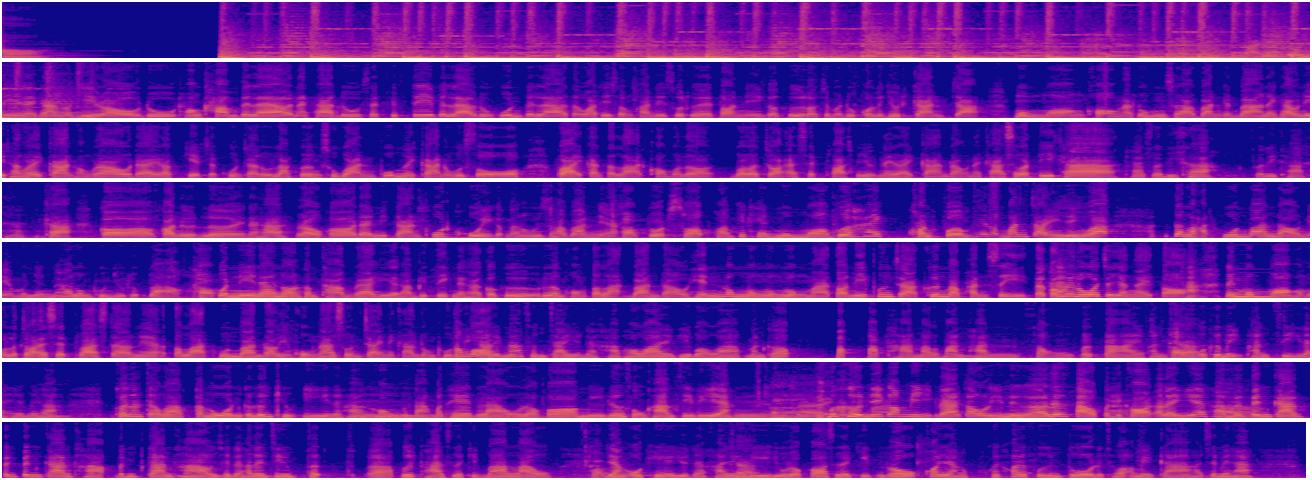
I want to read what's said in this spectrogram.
มื่อกี้เราดูทองคำไปแล้วนะคะ ดูเซ็ต50ไปแล้วดูหุ้นไปแล้ว แต่ว่าที่สำคัญที่สุดเลยตอนนี้ก็คือเราจะมาดูกลยุทธ์กันจากมุมมองของนักลงทุนสถาบันกันบ้างนะคะวันนี้ทางรายการของเราได้รับเกียรติจากคุณจารุลักษณ์เรืองสุวรรณผู้อำนวยการอาวุโส ฝ่ายการตลาดของบลบลจ Asset Plus มาอยู่ในรายการเรานะคะ สวัสดีค่ะค่ะสวัสดีค่ะสวัสดีค่ะค่ะ ก็ก่อนอื่นเลยนะคะ เราก็ได้มีการพูดคุยกับนักลงทุนสถาบันเนี่ยครับตรวจสอบความคิดเห็นมุมมอง เพื่อให้คอนเฟิร์มให้เรามั่นใจจริงๆว่า ตลาดหุ้นบ้านเราเนี่ยมันยังน่าลงทุนอยู่หรือเปล่า ครับ วันนี้แน่นอนคำถามแรกที่จะถามพี่ติ๊กนะคะ ก็คือเรื่องของตลาดบ้านเราเห็นลงลงลงลงมา ตอนนี้เพิ่งจะขึ้นมาพันสแต่ก็ค่ะไม่รู้ว่าจะยังไงต่อ ค่ะ ในมุมมองของบลจ Asset Plus แล้วเนี่ยตลาดหุ้นบ้านเรายังคงน่าสนใจในการลงทุนต้องไหมบอกคะเลยน่าสนใจอยู่นะคะ เพราะว่าอย่างที่บอกว่ามันก็ รับปรับฐานมาประมาณพันสองปลายพันสองค่ะก็ขึ้นมาอีกพันสี่แล้วเห็นไหมคะก็เนื่องจากว่ากังวลกับเรื่อง QE นะคะอืมของต่างประเทศเรา แล้วก็มีเรื่องสงครามซีเรียอืมใช่ใช่เมื่อคืนนี้ก็มีอีกแล้วเกาหลีเหนือ เรื่องเตาปฏิกรณ์อะไรอย่างเงี้ยค่ะอ่ามัมันเป็นการเป็นเป็นการข่าวเป็นการข่าวเฉยๆนะคะแต่จริงๆเอ่อพื้นฐานเศรษฐกิจบ้านเราครับยังโอเคอยู่นะคะยังค่ะดีอยู่แล้วก็เศรษฐกิจโลกก็ยังค่อย ๆ ฟื้นตัวโดยเฉพาะอเมริกาค่ะใช่ไหมคะ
